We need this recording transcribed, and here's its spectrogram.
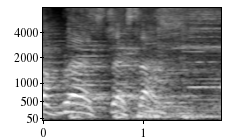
God bless Texas.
